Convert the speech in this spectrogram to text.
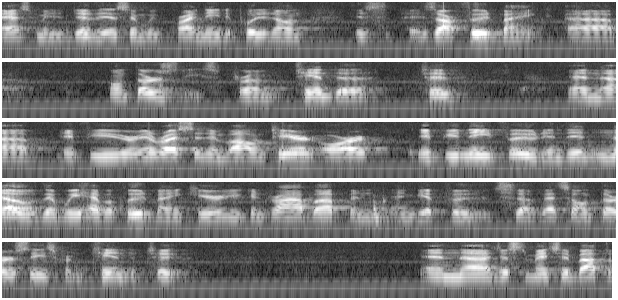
ask me to do this, and we probably need to put it on is is our food bank uh, on Thursdays from 10 to 2. And uh, if you're interested in volunteering or if you need food and didn't know that we have a food bank here, you can drive up and, and get food. So that's on Thursdays from 10 to 2. And uh, just to mention about the,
